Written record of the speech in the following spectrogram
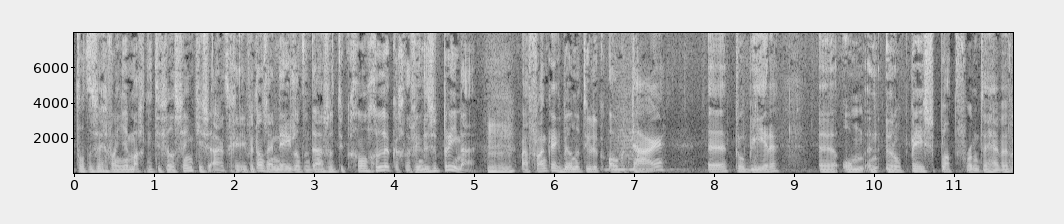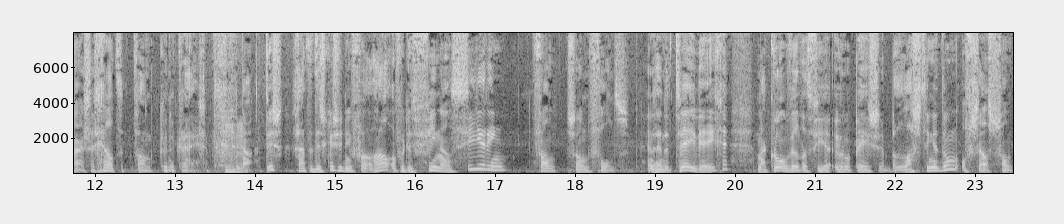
tot te zeggen van je mag niet te veel centjes uitgeven, dan zijn Nederland en Duitsland natuurlijk gewoon gelukkig. Dat vinden ze prima. Mhm. Maar Frankrijk wil natuurlijk ook daar eh, proberen eh, om een Europees platform te hebben waar ze geld van kunnen krijgen. Mhm. nou, dus gaat de discussie nu vooral over de financiering van zo'n fonds. En er zijn er twee wegen. Macron wil dat via Europese belastingen doen, of zelfs van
